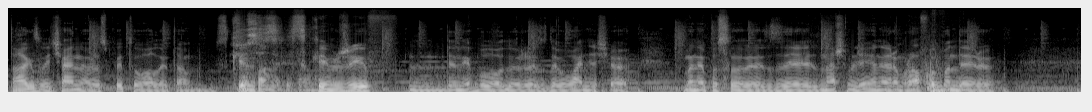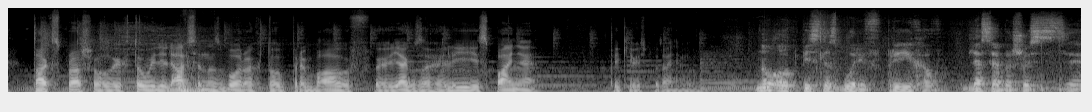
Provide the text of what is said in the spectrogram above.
Так, звичайно, розпитували там, з ким, з ким жив. Для них було дуже здивування, що мене посилили з нашим легіонером Рафом Бандерою. Так, спрашували, хто виділявся на зборах, хто прибавив, як взагалі Іспанія. Такі ось питання були. Ну, а от після зборів приїхав для себе щось е,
